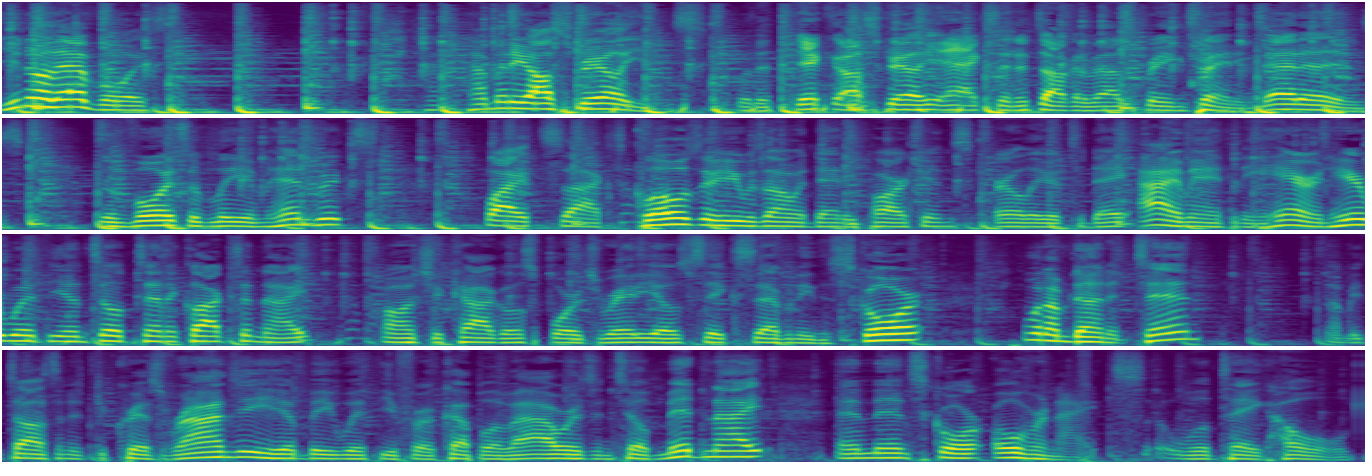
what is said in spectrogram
You know that voice. How many Australians with a thick Australian accent and talking about spring training? That is the voice of Liam Hendriks, White Sox closer. He was on with Danny Parkins earlier today. I'm Anthony Herron here with you until 10 o'clock tonight on Chicago Sports Radio 670 The Score. When I'm done at 10, I'll be tossing it to Chris Rongey. He'll be with you for a couple of hours until midnight and then score overnights will take hold.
